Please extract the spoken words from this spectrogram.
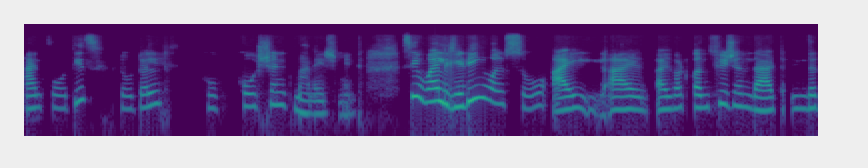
And fourth is total quotient management. See, while reading also, I I I got confusion that in the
